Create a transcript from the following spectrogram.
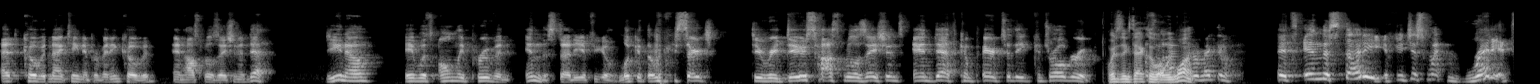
at COVID nineteen and preventing COVID and hospitalization and death. Do you know it was only proven in the study if you go look at the research to reduce hospitalizations and death compared to the control group. Which is exactly That's what we want. It's in the study. If you just went and read it,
